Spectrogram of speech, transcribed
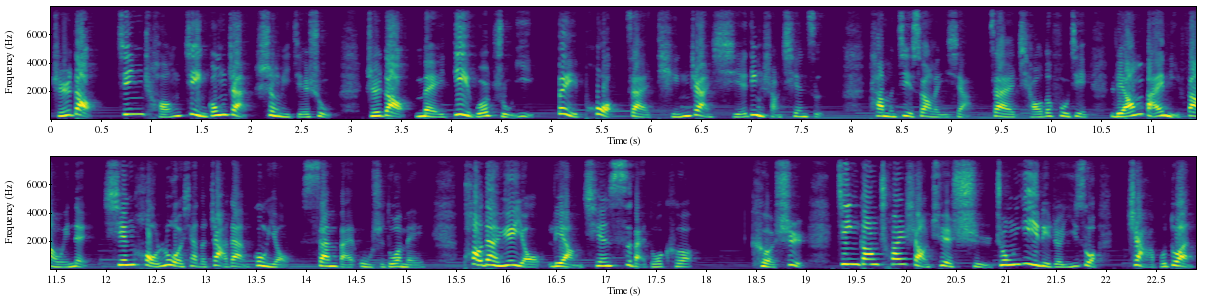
直到金城进攻战胜利结束，直到美帝国主义被迫在停战协定上签字。他们计算了一下，在桥的附近两百米范围内，先后落下的炸弹共有三百五十多枚，炮弹约有两千四百多颗。可是金刚川上却始终屹立着一座炸不断、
